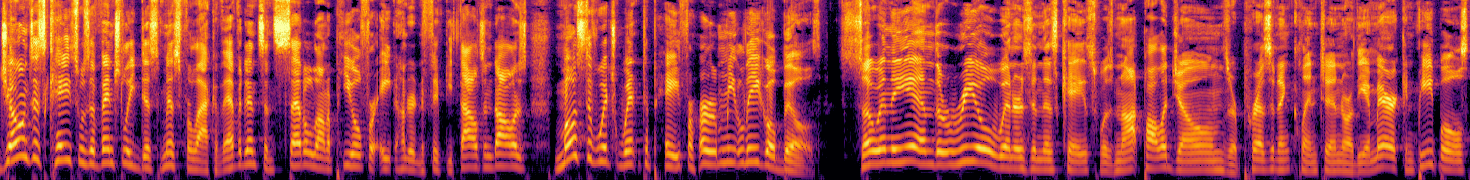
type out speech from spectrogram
Jones's case was eventually dismissed for lack of evidence and settled on appeal for $850,000, most of which went to pay for her legal bills. So in the end, the real winners in this case was not Paula Jones or President Clinton or the American peoples.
